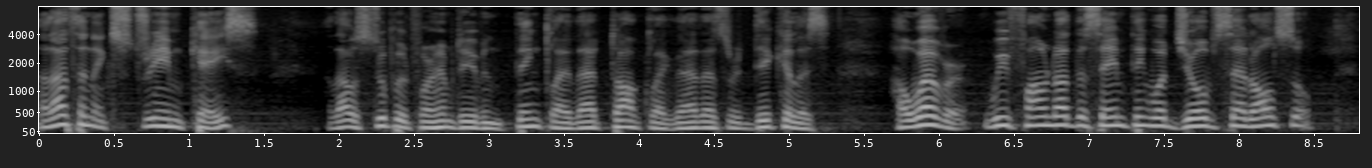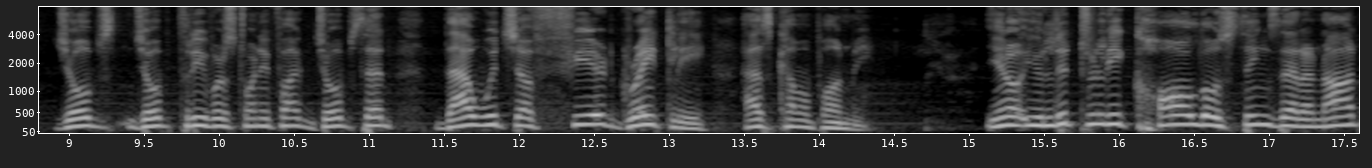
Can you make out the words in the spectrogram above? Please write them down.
Now, that's an extreme case. That was stupid for him to even think like that, talk like that. That's ridiculous. However, we found out the same thing what Job said also. Job's, Job 3, verse 25, Job said, That which I feared greatly has come upon me. You know, you literally call those things that are not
